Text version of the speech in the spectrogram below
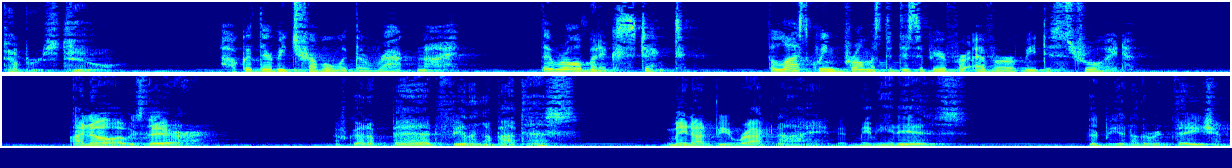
tempers too. How could there be trouble with the Rachni? They were all but extinct. The last queen promised to disappear forever or be destroyed. I know, I was there. I've got a bad feeling about this. It may not be Rachni, but maybe it is. Could be another invasion.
